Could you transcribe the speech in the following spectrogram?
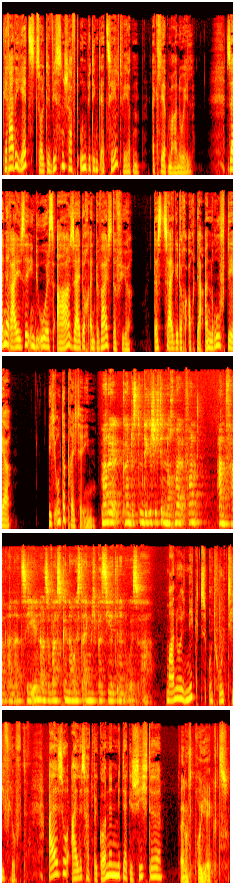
Gerade jetzt sollte Wissenschaft unbedingt erzählt werden, erklärt Manuel. Seine Reise in die USA sei doch ein Beweis dafür. Das zeige doch auch der Anruf der. Ich unterbreche ihn. Manuel, könntest du die Geschichte nochmal von Anfang an erzählen? Also was genau ist eigentlich passiert in den USA? Manuel nickt und holt Tiefluft. Also alles hat begonnen mit der Geschichte eines Projekts.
